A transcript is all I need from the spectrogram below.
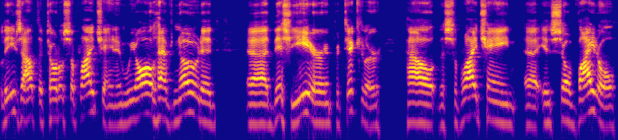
leaves out the total supply chain. And we all have noted uh, this year in particular how the supply chain uh, is so vital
